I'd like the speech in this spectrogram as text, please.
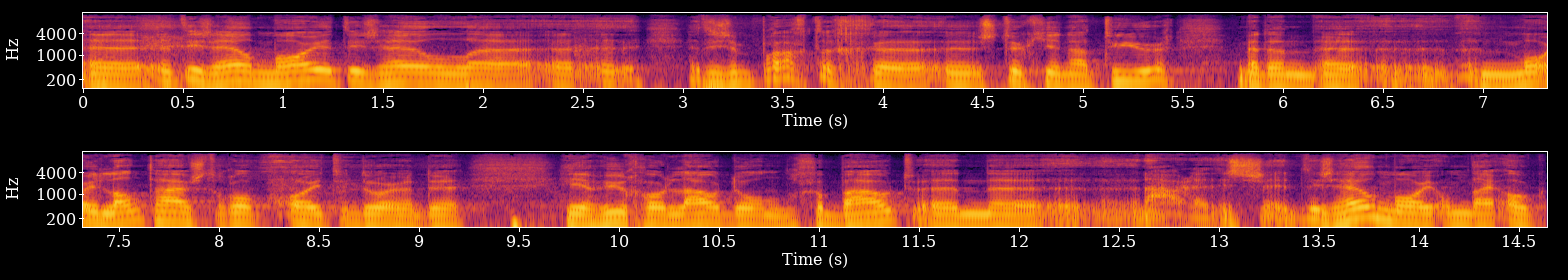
het is heel mooi, het is, heel, het is een prachtig stukje natuur... met een, een mooi landhuis erop, ooit door de heer Hugo Laudon gebouwd. En, nou, het is, het is heel mooi om daar ook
